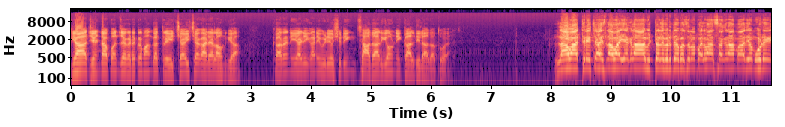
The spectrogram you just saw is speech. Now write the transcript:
घ्या. झेंडा पंच गट क्रमांक त्रेचाळीसच्या गाड्या लावून घ्या. कारण या ठिकाणी व्हिडिओ शूटिंगचा आधार घेऊन निकाल दिला जातोय. लावा त्रेचाळीस लावा एकला विठ्ठल विरुद्ध बसवून पहलवान संग्राम महादेव मोडे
